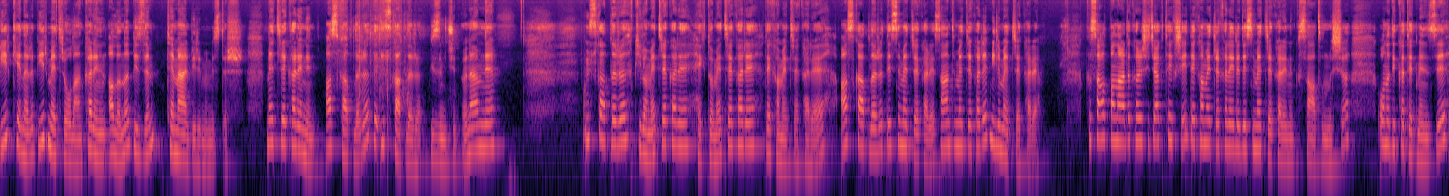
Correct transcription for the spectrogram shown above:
bir kenarı bir metre olan karenin alanı bizim temel birimimizdir. Metrekarenin az katları ve üst katları bizim için önemli. Üst katları kilometre kare, hektometre kare, dekametre kare. Az katları desimetre kare, santimetre kare, milimetre kare. Kısaltmalarda karışacak tek şey dekametre kare ile desimetre karenin kısaltılmışı. Ona dikkat etmenizi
